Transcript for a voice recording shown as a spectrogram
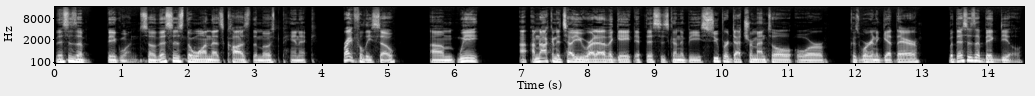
This is a big one. So this is the one that's caused the most panic, rightfully so. Um, we, I- I'm not going to tell you right out of the gate if this is going to be super detrimental or because we're going to get there, but this is a big deal.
